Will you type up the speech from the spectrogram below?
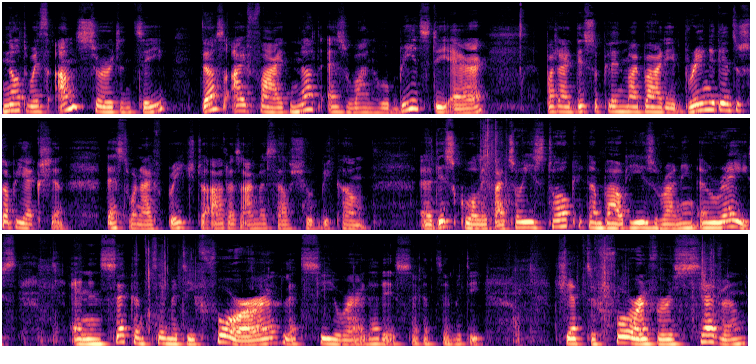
not with uncertainty. Thus I fight not as one who beats the air, but I discipline my body, bring it into subjection, lest when I've preached to others, I myself should become uh, disqualified. So he's talking about he's running a race. And in 2 Timothy 4, let's see where that is, 2 Timothy chapter 4, verse 7,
